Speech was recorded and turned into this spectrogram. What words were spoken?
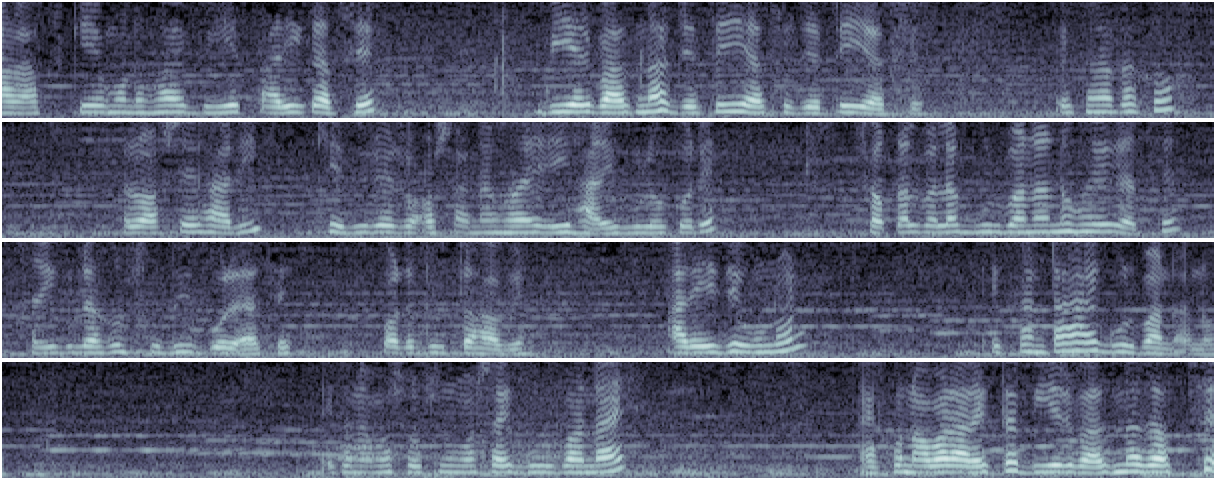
আর আজকে মনে হয় বিয়ের তারিখ আছে। বিয়ের বাজনা যেতেই আছে যেতেই আছে। এখানে দেখো, রসের হাঁড়ি, খেজুরের রস আনা হয় এই হাঁড়িগুলো করে। সকালবেলা গুড় বানানো হয়ে গেছে। হাঁড়িগুলো এখন শুধুই পড়ে আছে, পরে ধুতে হবে। আর এই যে উনুন এখানটা হয় গুড় বানানো। এখানে আমার শ্বশুরমশাই গুড় বানায়। এখন আবার আরেকটা বিয়ের বাজনা যাচ্ছে।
